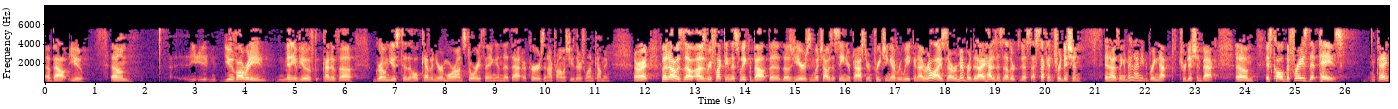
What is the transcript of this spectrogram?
about you. Um, you've already, many of you have kind of uh, grown used to the whole Kevin, you're a moron story thing, and that that occurs, and I promise you there's one coming. All right, but I was uh, I was reflecting this week about the, those years in which I was a senior pastor and preaching every week, and I realized I remembered that I had this other this, a second tradition, and I was thinking, man, I need to bring that tradition back. Um, it's called the phrase that pays. Okay,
